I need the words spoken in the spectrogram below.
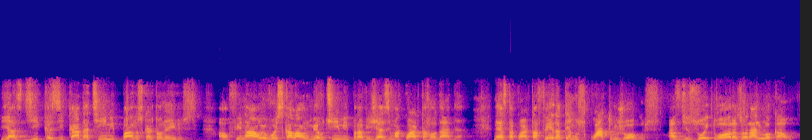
e as dicas de cada time para os cartoleiros. Ao final, eu vou escalar o meu time para a 24 rodada. Nesta quarta-feira, temos quatro jogos, às 18 horas, horário local.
